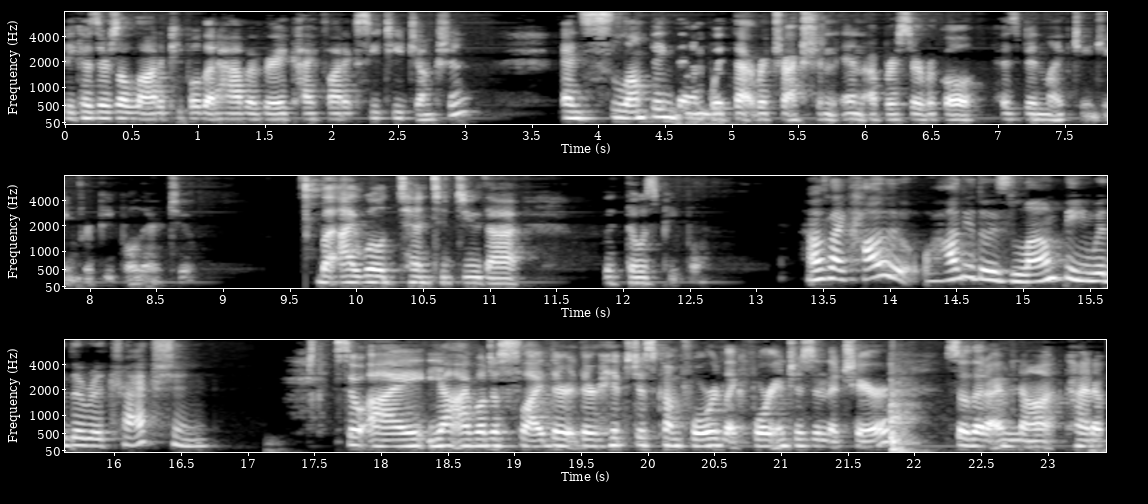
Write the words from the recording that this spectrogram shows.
because there's a lot of people that have a very kyphotic ct junction and slumping them with that retraction in upper cervical has been life changing for people there too. But i will tend to do that with those people. I was like how how do you do slumping with the retraction? So I, yeah, I will just slide. Their their hips just come forward like four inches in the chair, so that I'm not kind of,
